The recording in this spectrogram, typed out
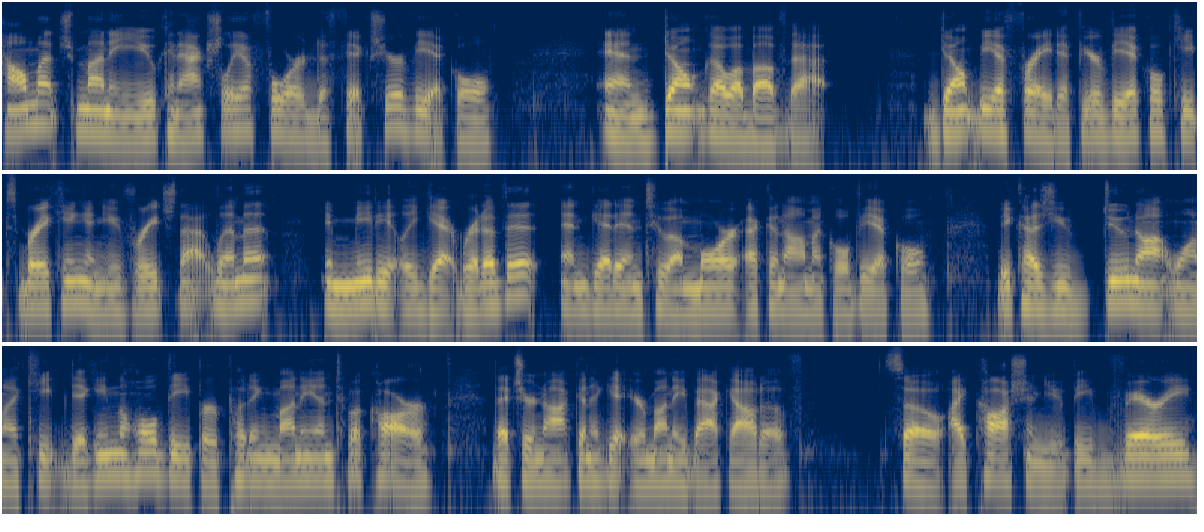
how much money you can actually afford to fix your vehicle and don't go above that. Don't be afraid if your vehicle keeps breaking and you've reached that limit, immediately get rid of it and get into a more economical vehicle because you do not want to keep digging the hole deeper, putting money into a car that you're not going to get your money back out of. So I caution you, be very,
